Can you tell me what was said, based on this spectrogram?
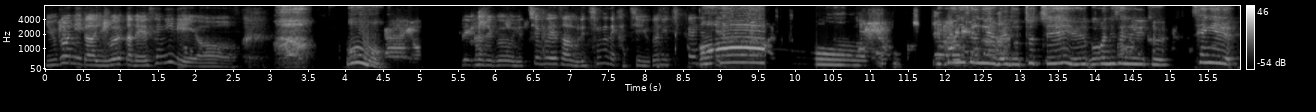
유건이가 6월달에 생일이에요. 어머머. 그래가지고 유치부에서 우리 친구네 같이 유건이 축하해 어. 주세요. 어. 유건이 생일 왜 놓쳤지? 유- 유건이 생일 그 생일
